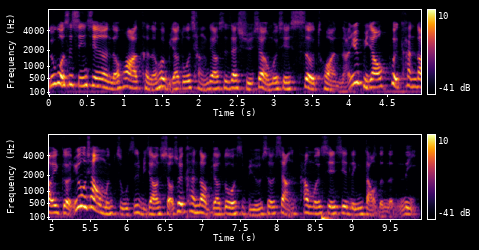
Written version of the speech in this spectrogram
如果是新鲜人的话，可能会比较多强调是在学校有没有一些社团呐、因为比较会看到一个，因为像我们组织比较小，所以看到比较多的是，比如说像他们一些一些领导的能力，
